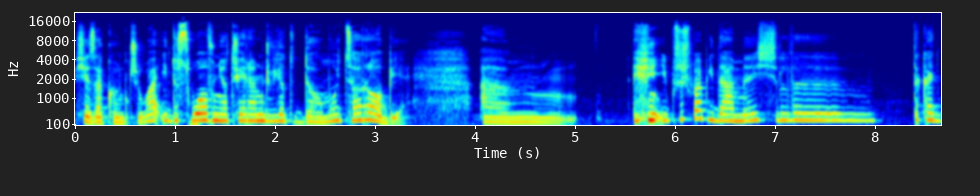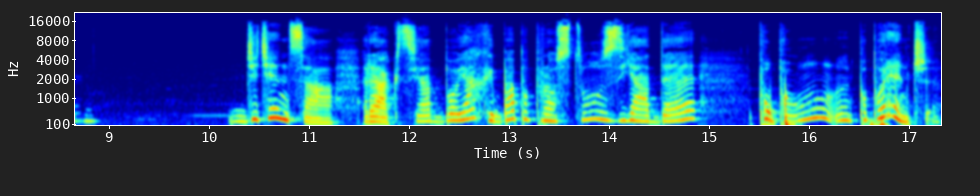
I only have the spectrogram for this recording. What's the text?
się zakończyła i dosłownie otwieram drzwi od domu i co robię? Um, i, I przyszła mi na myśl taka dziecięca reakcja, bo ja chyba po prostu zjadę pupą po poręczy.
